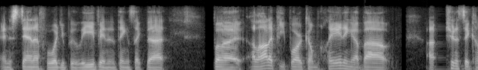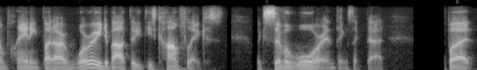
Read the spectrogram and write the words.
and stand up for what you believe in and things like that. But a lot of people are complaining about I shouldn't say complaining, but are worried about the, these conflicts, like civil war and things like that. But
